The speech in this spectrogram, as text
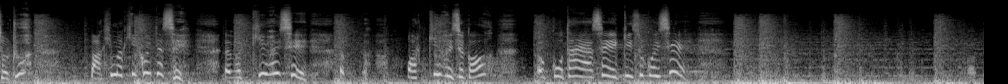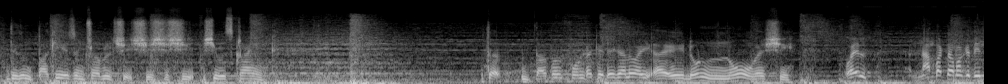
ছোটু পাখি মাখি কইতেছে? কি হয়েছে? ওর কি হয়েছে কও? কোথায় আছে? কিছু কইছে? Didn't Paki is in trouble. She she she she, she was crying. তারপর ফোনটা কেটে গেল। I I don't know where she well নাম্বারটা আমাকে দিন।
